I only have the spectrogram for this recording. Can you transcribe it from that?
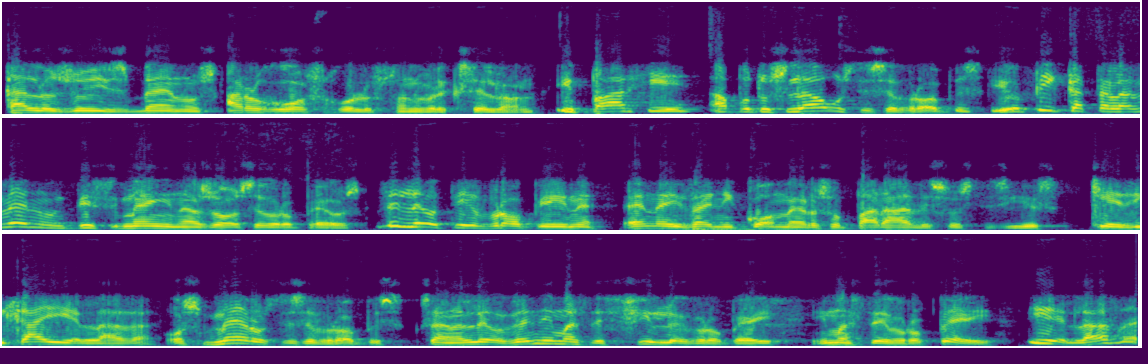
καλοζωισμένους αργόσχολους των Βρυξελών υπάρχει από τους λαούς της Ευρώπης, οι οποίοι καταλαβαίνουν τι σημαίνει να ζω ως Ευρωπαίος. Δεν λέω ότι η Ευρώπη είναι ένα ιδανικό μέρος, ο παράδεισος της γης και ειδικά η Ελλάδα ως μέρος της Ευρώπης, ξαναλέω δεν είμαστε φίλο Ευρωπαίοι, είμαστε Ευρωπαίοι. Η Ελλάδα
